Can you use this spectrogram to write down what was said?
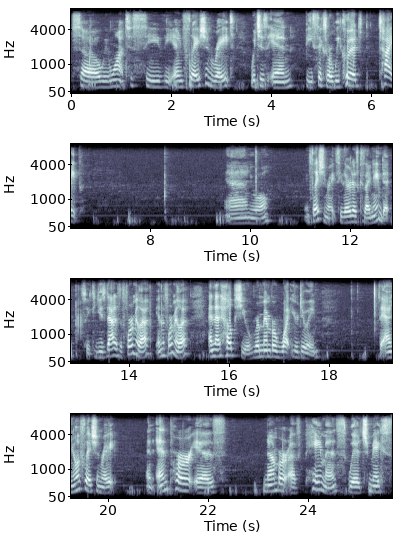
So we want to see the inflation rate, which is in B6, or we could type annual inflation rate. See, there it is because I named it. So you could use that as a formula in the formula, and that helps you remember what you're doing the annual inflation rate, and N per is number of payments, which makes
